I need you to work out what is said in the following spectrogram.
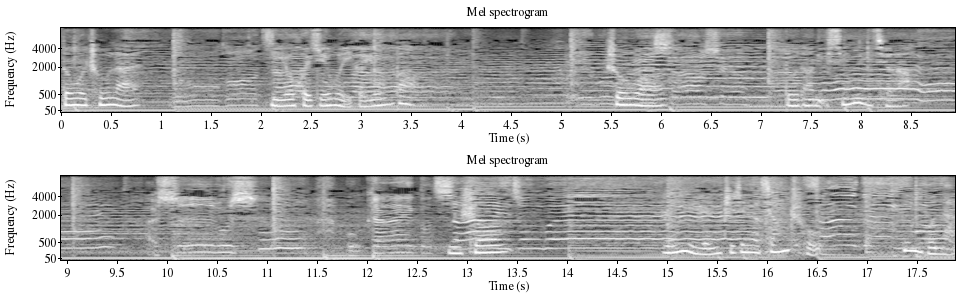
等我出来，你又会给我一个拥抱，说我读到你心里去了。是不是你说。人与人之间的相处并不难，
